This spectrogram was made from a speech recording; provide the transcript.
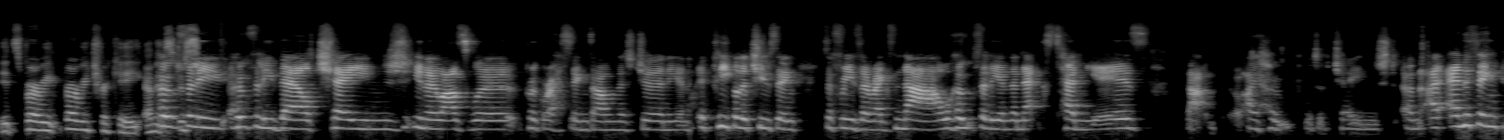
it's very very tricky and hopefully just... hopefully they'll change you know as we're progressing down this journey. And if people are choosing to freeze their eggs now hopefully in the next 10 years that I hope would have changed. And anything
